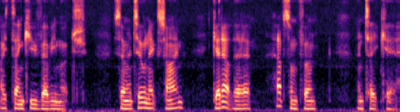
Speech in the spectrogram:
I thank you very much. So until next time get out there have some fun and take care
